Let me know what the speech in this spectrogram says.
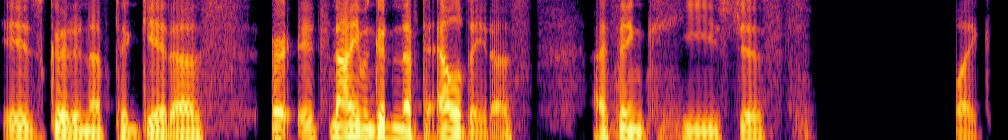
is good enough to get us, or it's not even good enough to elevate us. I think he's just like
